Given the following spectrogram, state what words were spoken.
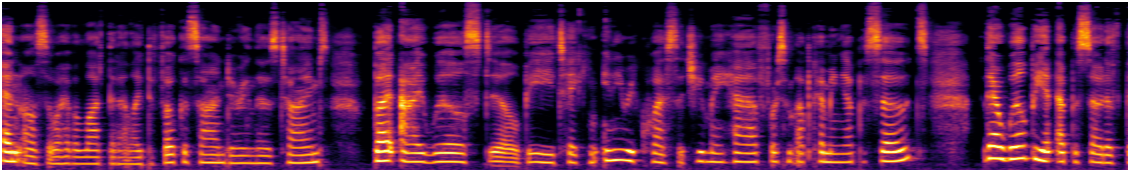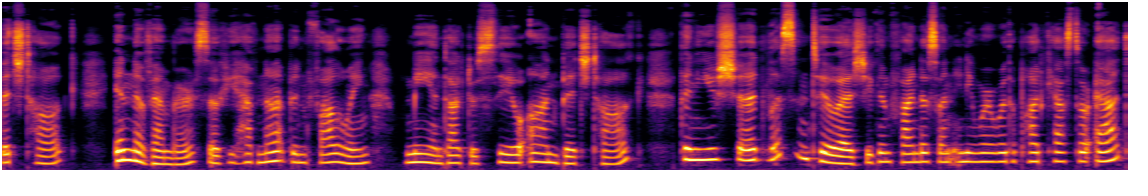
And also, I have a lot that I like to focus on during those times. But I will still be taking any requests that you may have for some upcoming episodes. There will be an episode of Bitch Talk in November, so if you have not been following me and Dr. Sue on Bitch Talk, then you should listen to us. You can find us on anywhere where the podcasts are at,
